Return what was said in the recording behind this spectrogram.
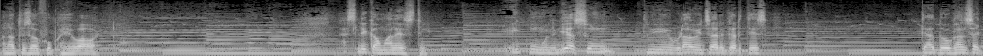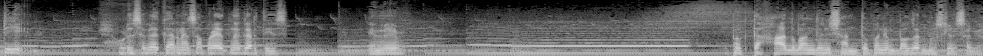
मला तुझा खूप हेवा वाटतो. कसली कमाल आहेस तू. एक मुलगी असून तू एवढा विचार करतेस त्या दोघांसाठी एवढं सगळं करण्याचा प्रयत्न करतेस. हे मी फक्त हात बांधून शांतपणे बघत बसलोय सगळं.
